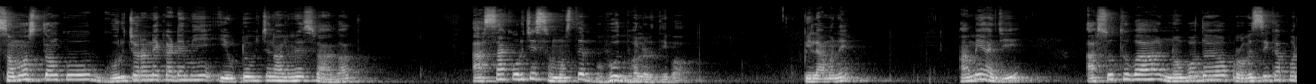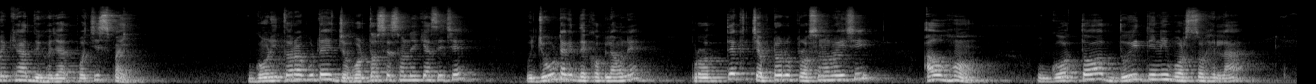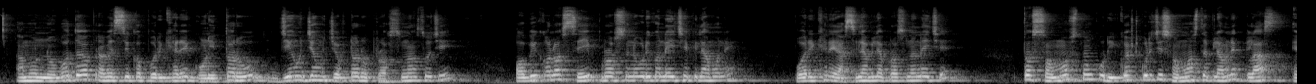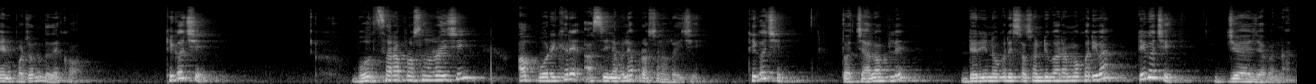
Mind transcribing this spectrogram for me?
ସମସ୍ତଙ୍କୁ Gurucharan academy YouTube ଚ୍ୟାନେଲରେ ସ୍ୱାଗତ ଆଶା କରୁଛି ସମସ୍ତେ ବହୁତ ଭଲରେ ଥିବ ପିଲାମାନେ ଆମେ ଆଜି ଆସୁଥିବା ନବୋଦୟ ପ୍ରବେଶିକା ପରୀକ୍ଷା ଦୁଇହଜାର ପଚିଶ ପାଇଁ ଗଣିତର ଗୋଟିଏ ଜବରଦସ୍ତ ସେସନ୍ ହେଇକି ଆସିଛେ ଯେଉଁଟାକି ଦେଖ ପିଲାମାନେ ପ୍ରତ୍ୟେକ ଚାପ୍ଟରରୁ ପ୍ରଶ୍ନ ରହିଛି ଆଉ ହଁ ଗତ ଦୁଇ ତିନି ବର୍ଷ ହେଲା ଆମ ନବୋଦୟ ପ୍ରାବେଶିକ ପରୀକ୍ଷାରେ ଗଣିତରୁ ଯେଉଁ ଯେଉଁ ଚାପ୍ଟରରୁ ପ୍ରଶ୍ନ ଆସୁଛି ଅବିକଳ ସେଇ ପ୍ରଶ୍ନ ଗୁଡ଼ିକ ନେଇଛେ ପିଲାମାନେ ପରୀକ୍ଷାରେ ଆସିଲା ଭଳିଆ ପ୍ରଶ୍ନ ନେଇଛେ ତ ସମସ୍ତଙ୍କୁ ରିକ୍ୱେଷ୍ଟ କରିଛି ସମସ୍ତେ ପିଲାମାନେ କ୍ଲାସ୍ ଏଣ୍ଡ ପର୍ଯ୍ୟନ୍ତ ଦେଖ ଠିକ୍ ଅଛି ବହୁତ ସାରା ପ୍ରଶ୍ନ ରହିଛି ଆଉ ପରୀକ୍ଷାରେ ଆସିଲା ଭଳିଆ ପ୍ରଶ୍ନ ରହିଛି ଠିକ୍ ଅଛି ତ ଚାଲ ପିଲେ ଡେରି ନକରି ସେସନଟିକୁ ଆରମ୍ଭ କରିବା ଠିକ୍ ଅଛି ଜୟ ଜଗନ୍ନାଥ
